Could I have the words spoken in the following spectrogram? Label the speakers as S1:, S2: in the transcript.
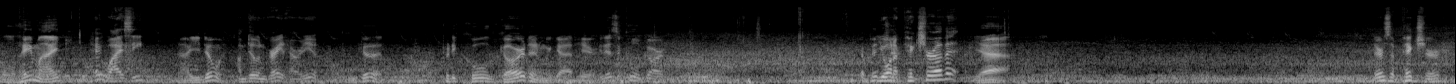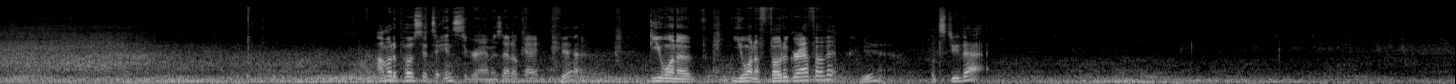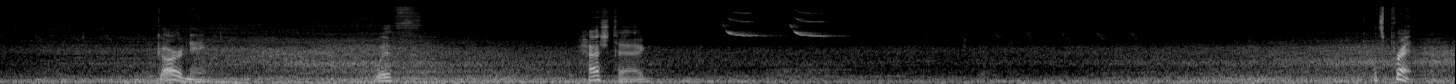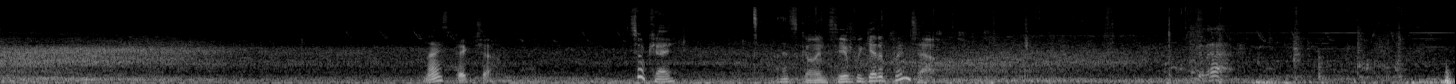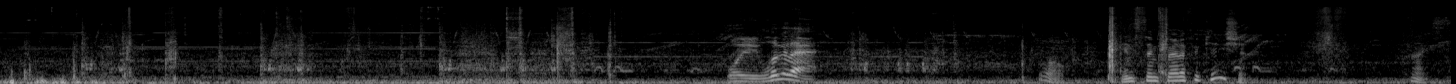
S1: Well, hey Mike,
S2: Hey, Wisey.
S1: how you doing?
S2: I'm doing great. How are you?
S1: Good. Pretty cool garden we got here.
S2: It is a cool garden. You want a picture of it?
S1: Yeah.
S2: There's a picture. I'm gonna post it to Instagram. Is that okay?
S1: Yeah.
S2: Do you want to? You want a photograph of it?
S1: Yeah.
S2: Let's do that. Gardening with hashtag Let's print.
S1: Nice picture.
S2: It's okay.
S1: Let's go and see if we get a printout.
S2: Look at that. Well, look at that.
S1: Oh, instant gratification. Nice.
